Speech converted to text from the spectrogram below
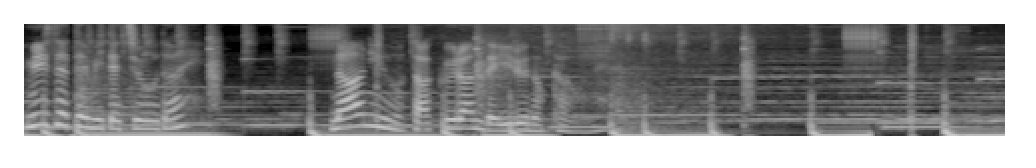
見せてみてちょうだい。何を企んでいるのかをね。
